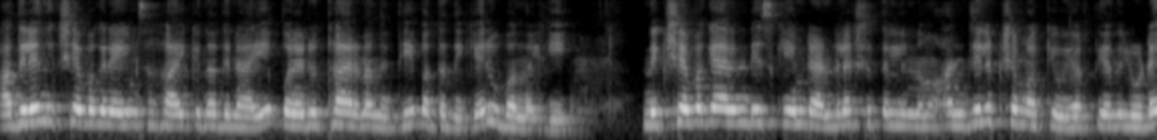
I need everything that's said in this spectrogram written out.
അതിലെ നിക്ഷേപകരെയും സഹായിക്കുന്നതിനായി പുനരുദ്ധാരണ നിധി പദ്ധതിക്ക് രൂപം നൽകി. നിക്ഷേപ ഗ്യാരണ്ടി സ്കീം രണ്ട് ലക്ഷത്തിൽ നിന്നും അഞ്ച് ലക്ഷമാക്കി ഉയർത്തിയതിലൂടെ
